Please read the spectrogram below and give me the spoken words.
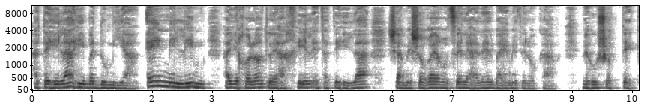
התהילה היא בדומיה, אין מילים היכולות להכיל את התהילה שהמשורר רוצה להלל בהם את אלוקיו, והוא שותק.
